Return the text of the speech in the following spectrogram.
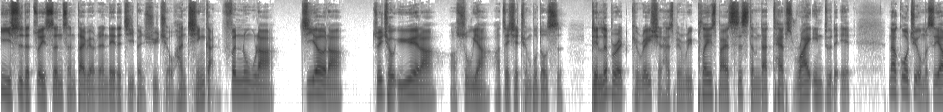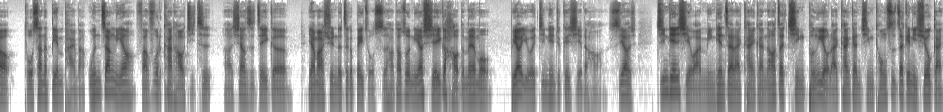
意识的最深层代表人类的基本需求和情感，愤怒啦、饥饿啦、追求愉悦啦啊、舒压啊，这些全部都是。Deliberate curation has been replaced by a system that taps right into the it。那过去我们是要妥善的编排嘛，文章你要反复的看好几次啊、像是这个亚马逊的这个贝佐斯哈，他说你要写一个好的 memo，不要以为今天就可以写得好，是要今天写完，明天再来看一看，然后再请朋友来看看，请同事再给你修改，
